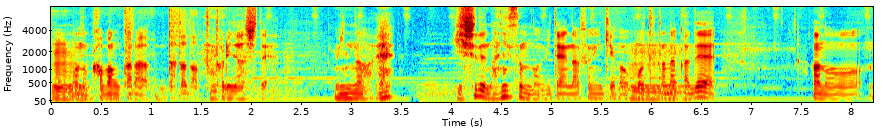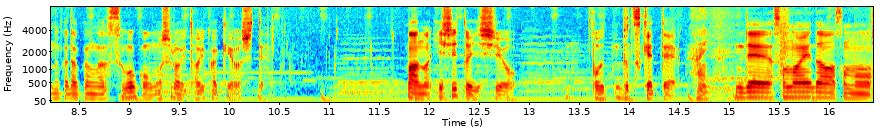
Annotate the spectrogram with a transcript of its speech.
うん。あのカバンからダダダッと取り出して、みんな「え？石で何すんの?」みたいな雰囲気が起こってた中で、あの中田くんがすごく面白い問いかけをして、まあ、あの石と石をぶぶつけてはいでその間はその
